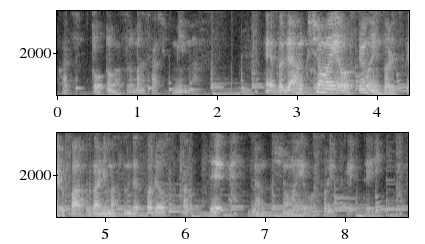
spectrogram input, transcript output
カチッと音がするまで差し込みます。えーと、ジャンクション A をステムに取り付けるパーツがありますんでそれを使ってジャンクション A を取り付けていきます。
